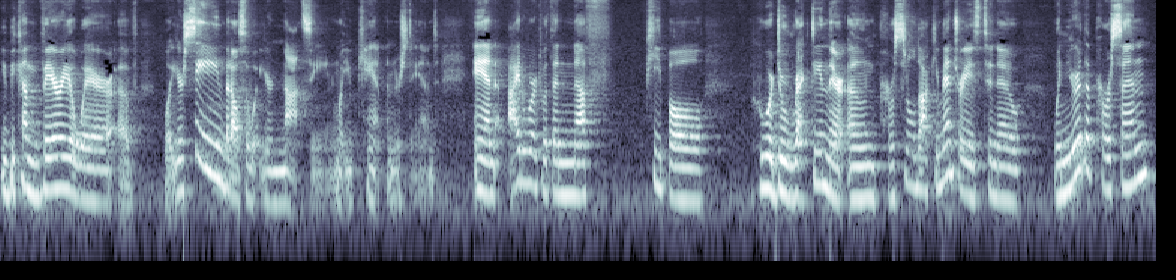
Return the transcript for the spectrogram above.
you become very aware of what you're seeing, but also what you're not seeing and what you can't understand. And I'd worked with enough people who were directing their own personal documentaries to know when you're the person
